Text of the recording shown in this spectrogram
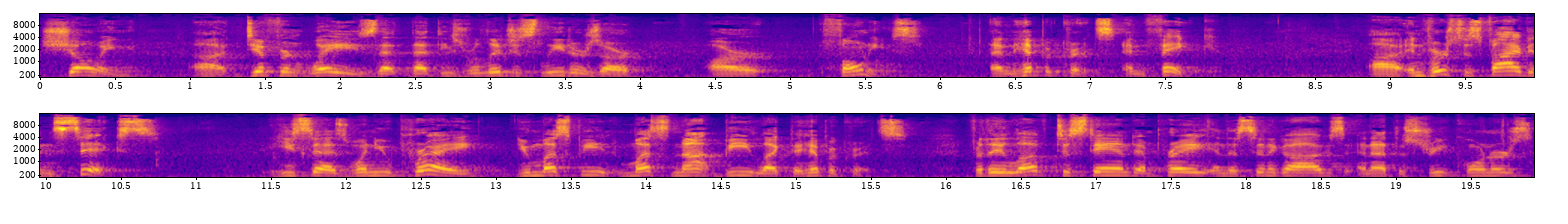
showing uh, different ways that, that these religious leaders are, are phonies and hypocrites and fake. Uh, in verses 5 and 6, he says, When you pray, you must, be, must not be like the hypocrites, for they love to stand and pray in the synagogues and at the street corners,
